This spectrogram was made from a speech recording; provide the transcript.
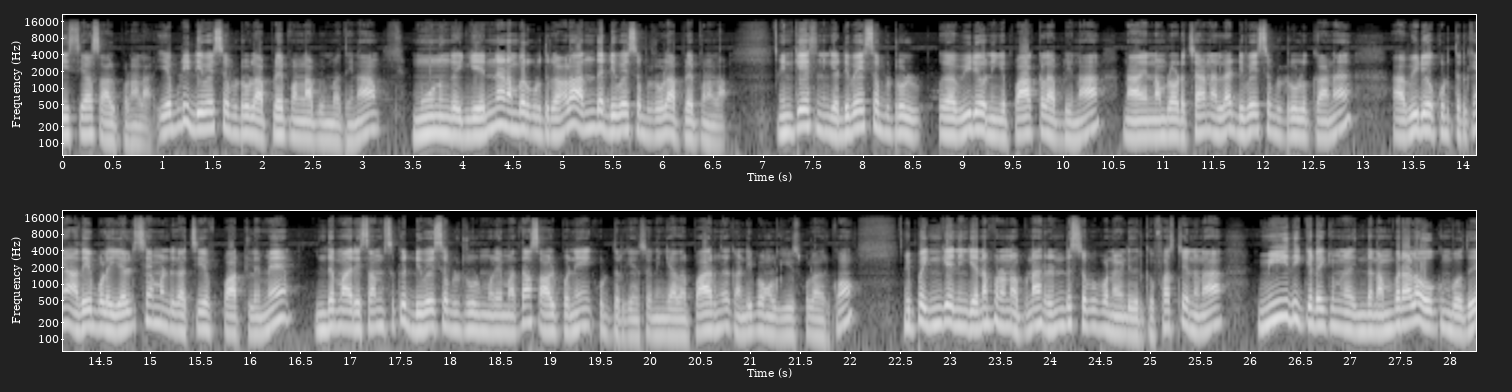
ஈஸியாக சால்வ் பண்ணலாம். எப்படி டிவைசபிள் ரூல் அப்ளை பண்ணலாம் அப்படின்னு பார்த்தீங்கன்னா மூணுங்க இங்கே என்ன நம்பர் கொடுத்துருக்காங்களோ அந்த டிவைசபிள் ரூலை அப்ளை பண்ணலாம். இன்கேஸ் நீங்கள் டிவைசபிள் ரூல் வீடியோ நீங்கள் பார்க்கல அப்படின்னா நான் நம்மளோட சேனலில் டிவைசபிள் ரூலுக்கான வீடியோ கொடுத்துருக்கேன். அதே போல் எல்சிஎம் அண்ட் ஹச்சிஎஃப் பார்ட்லேயுமே இந்த மாதிரி சம்ஸுக்கு டிவைசபிள் ரூல் மூலயமா தான் சால்வ் பண்ணி கொடுத்துருக்கேன். ஸோ நீங்கள் அதை பாருங்கள் கண்டிப்பாக உங்களுக்கு யூஸ்ஃபுல்லாக இருக்கும். இப்போ இங்கே நீங்கள் என்ன பண்ணணும் அப்படின்னா ரெண்டு ஸ்டெப்பு பண்ண வேண்டியது இருக்குது ஃபஸ்ட் என்னென்னா மீதி கிடைக்கும் இந்த நம்பரால் ஓக்கும்போது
